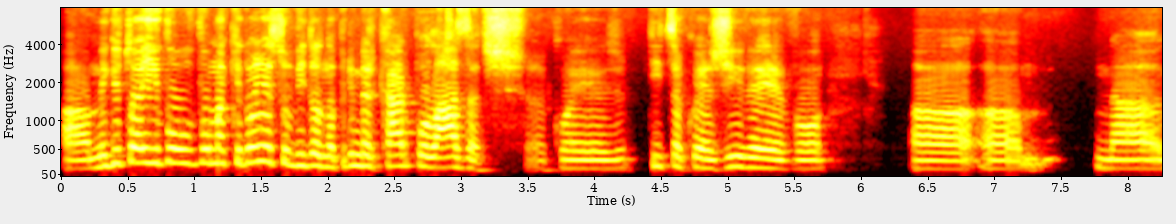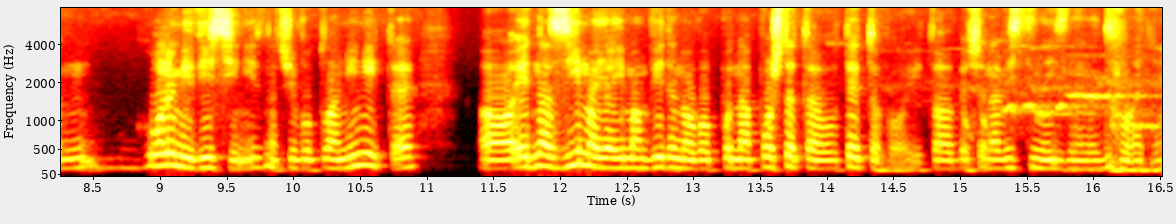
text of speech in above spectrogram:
А, меѓутоа и во, во Македонија се видел, на пример, карпо лазач, кој е птица која живее во а, а, на големи висини, значи во планините, а, една зима ја имам видено во, на поштата во Тетово и тоа беше навистина изненадување.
